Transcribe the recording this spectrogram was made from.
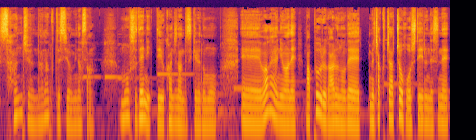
37度ですよ、皆さん。もうすでにっていう感じなんですけれども、えー、我が家にはね、まあ、プールがあるので、めちゃくちゃ重宝しているんですね。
